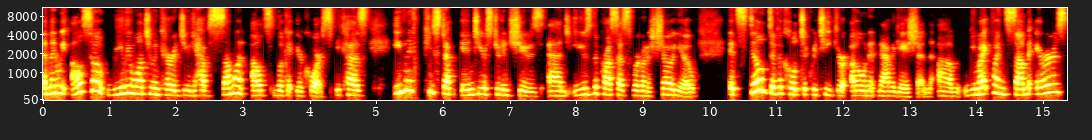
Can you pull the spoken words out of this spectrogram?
And then we also really want to encourage you to have someone else look at your course because even if you step into your student's shoes and use the process we're going to show you, it's still difficult to critique your own navigation. Um, you might find some errors,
